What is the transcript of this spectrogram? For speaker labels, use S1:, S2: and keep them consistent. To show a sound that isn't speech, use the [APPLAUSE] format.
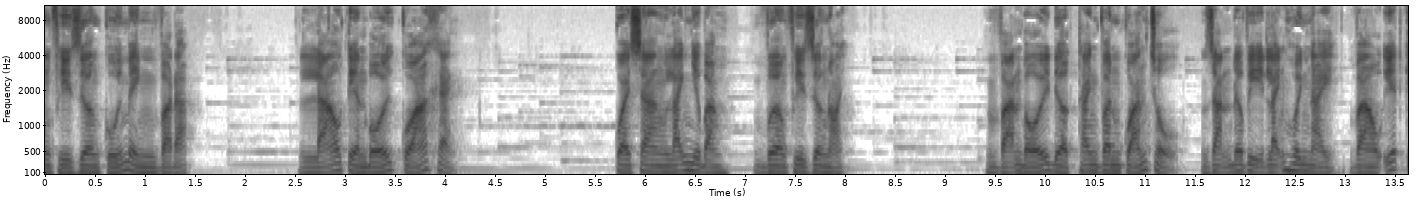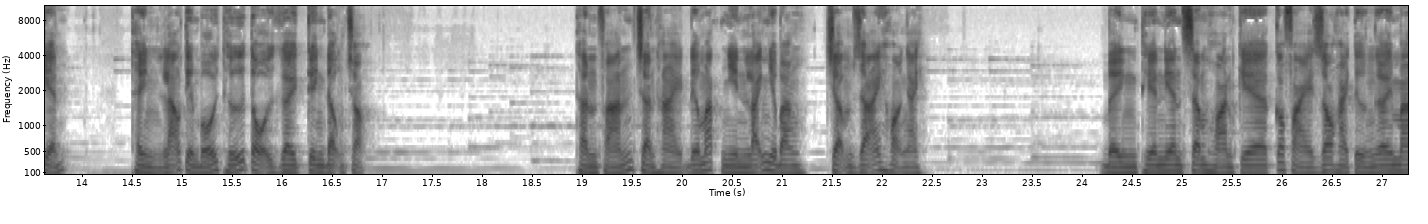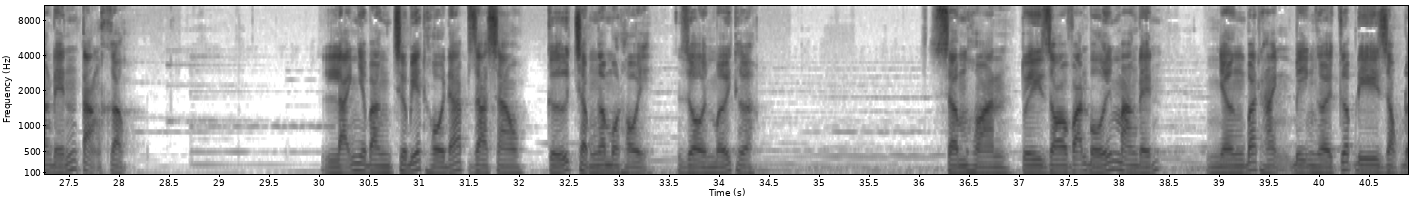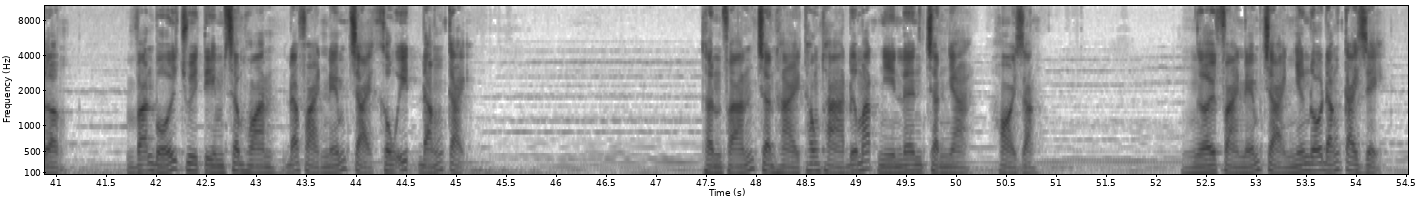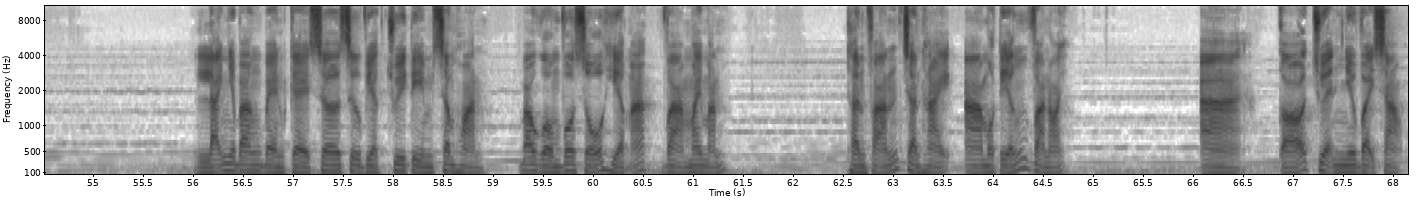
S1: Vương Phi Dương cúi mình và đáp, Lão tiền bối quá khen. Quay sang lãnh như băng, Vương Phi Dương nói Vãn bối được thanh vân quán chủ Dặn đưa vị lãnh huynh này vào yết kiến, Thỉnh lão tiền bối thứ tội gây kinh động trọng Thần phán Trần Hải đưa mắt nhìn lãnh như băng, Chậm rãi hỏi ngay, Bình thiên niên xâm hoàn kia Có phải do hải tử ngươi mang đến tặng không? Lãnh như băng chưa biết hồi đáp ra sao, Cứ trầm ngâm một hồi, Rồi mới thưa. Sâm hoàn tuy do vãn bối mang đến, Nhưng bất hạnh bị người cướp đi dọc đường. Vãn bối truy tìm sâm hoàn Đã phải nếm trải không ít đắng cay Thần phán Trần Hải thông thả đưa mắt nhìn lên trần nhà, Hỏi rằng, Người phải nếm trải những nỗi đắng cay gì Lãnh như băng bèn kể sơ sự việc truy tìm sâm hoàn bao gồm vô số hiểm ác và may mắn. Thần phán Trần Hải à một tiếng và nói À, có chuyện như vậy sao?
